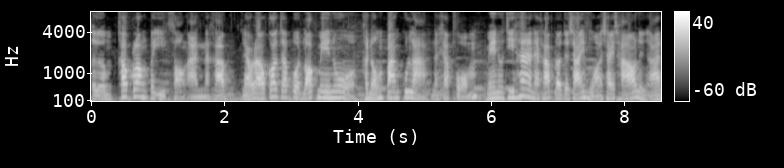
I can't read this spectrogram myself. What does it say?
เติมข้าวกล้องไปอีก 2 อันนะครับ แล้วเราก็จะปลดล็อกเมนูขนมปังกุหลาบนะครับผมเมนูที่5นะครับเราจะใช้หัวไชเท้า 1 อัน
